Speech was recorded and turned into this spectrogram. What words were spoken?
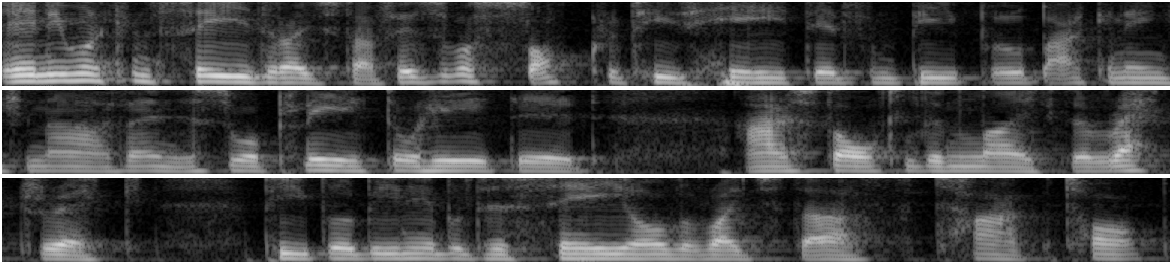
anyone can say the right stuff. This is what Socrates hated from people back in ancient Athens. This is what Plato hated. Aristotle didn't like the rhetoric. People being able to say all the right stuff, talk, top,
